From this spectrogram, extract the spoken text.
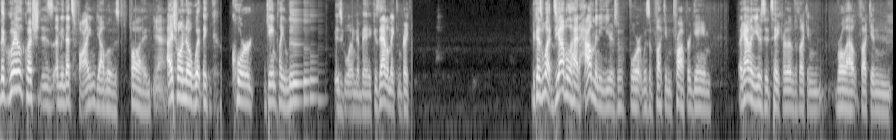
The real question is, I mean, that's fine. Diablo is fine. Yeah. I just want to know what the core gameplay loop is going to be, because that'll make them break. Because what Diablo had how many years before it was a fucking proper game? Like, how many years did it take for them to fucking roll out fucking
